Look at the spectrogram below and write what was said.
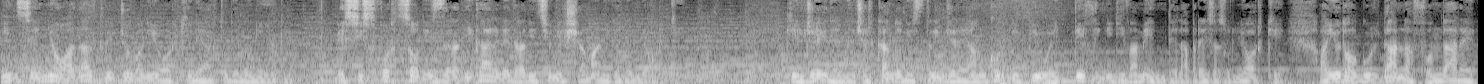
Insegnò ad altri giovani orchi le arti demoniache e si sforzò di sradicare le tradizioni sciamaniche degli orchi. Kil'jaeden, cercando di stringere ancora di più e definitivamente la presa sugli orchi, aiutò Gul'dan a fondare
